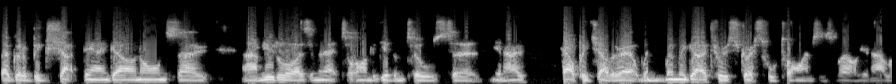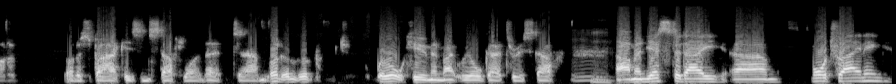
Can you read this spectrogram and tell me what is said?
they've got a big shutdown going on, so um, utilising that time to give them tools to you know help each other out when, when we go through stressful times as well. You know, a lot of lot of sparkies and stuff like that. Um, of, look, we're all human, mate. We all go through stuff. Mm. Um, and yesterday, um, more training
